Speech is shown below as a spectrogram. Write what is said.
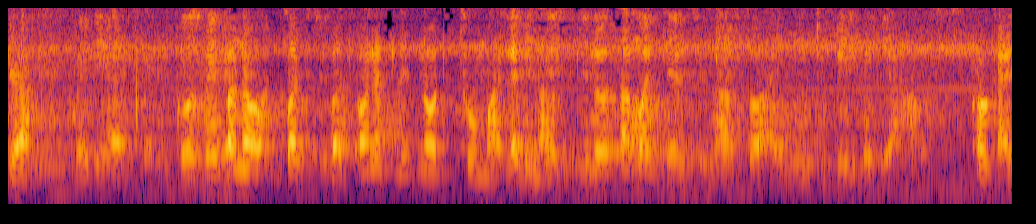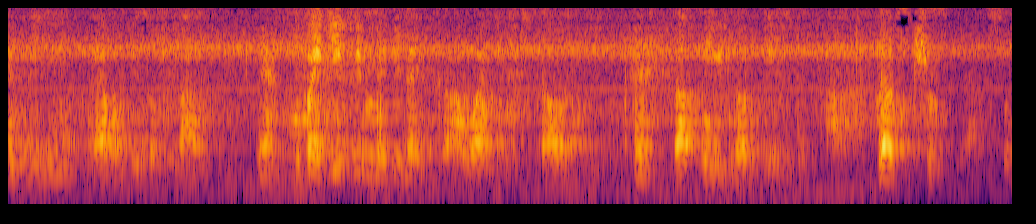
Yeah. to maybe help them. Because maybe but no, but, but that- honestly, not too much. Let me tell you, you know, someone tells you, Nasto, I need to build maybe a house. Okay. Kindly, I have a piece of land. Yeah. If I give him maybe like uh, 150,000, Okay. trust me, he will not build. Uh, That's true. So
